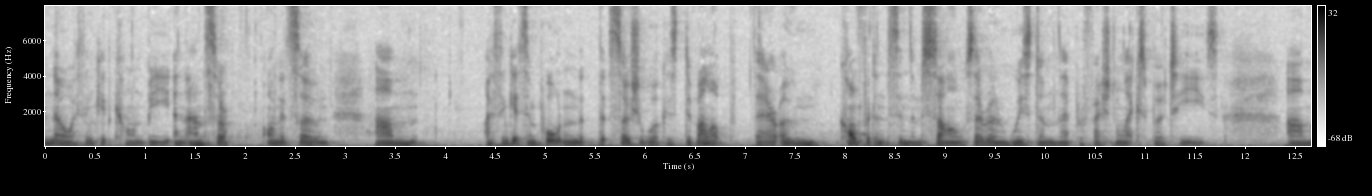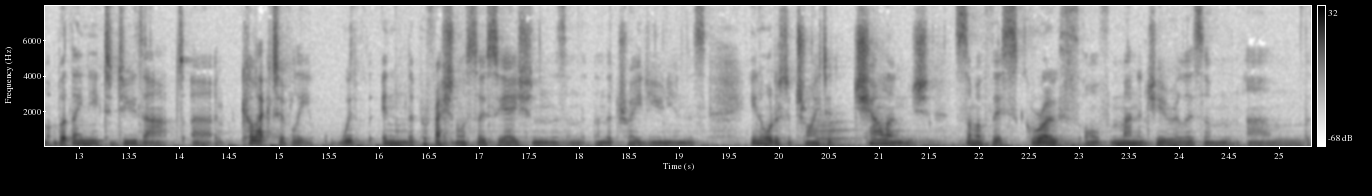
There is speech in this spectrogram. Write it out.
no, I think it can't be an answer on its own. Um, I think it's important that, that, social workers develop their own confidence in themselves, their own wisdom, their professional expertise. Um, but they need to do that uh, collectively within the professional associations and, and, the trade unions in order to try to challenge some of this growth of managerialism, um, the,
